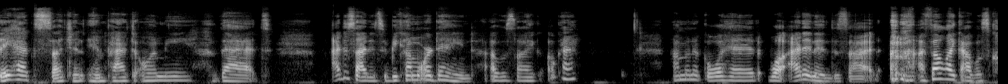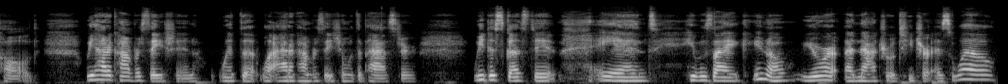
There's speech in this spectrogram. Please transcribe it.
they had such an impact on me that I decided to become ordained. I was like, okay, I'm going to go ahead. Well, I didn't decide. I felt like I was called. We had a conversation with the, well, I had a conversation with the pastor we discussed it and he was like, you know, you're a natural teacher as well.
